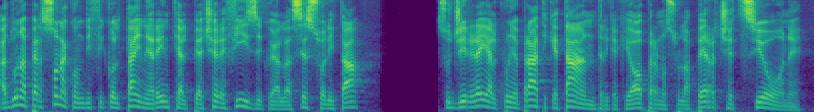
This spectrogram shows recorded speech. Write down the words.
Ad una persona con difficoltà inerenti al piacere fisico e alla sessualità, suggerirei alcune pratiche tantriche che operano sulla percezione.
